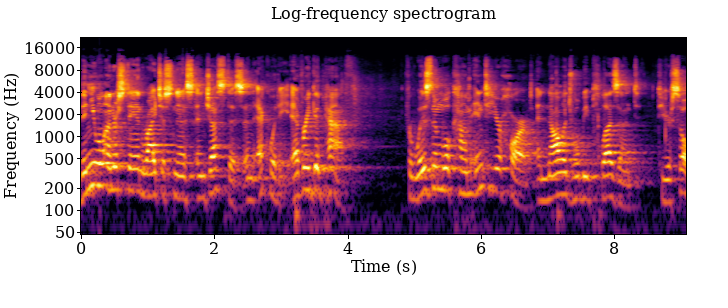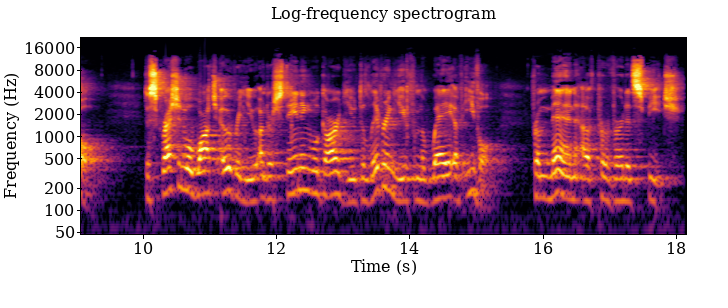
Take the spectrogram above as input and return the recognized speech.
Then you will understand righteousness and justice and equity, every good path. For wisdom will come into your heart, and knowledge will be pleasant to your soul. Discretion will watch over you, understanding will guard you, delivering you from the way of evil, from men of perverted speech,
